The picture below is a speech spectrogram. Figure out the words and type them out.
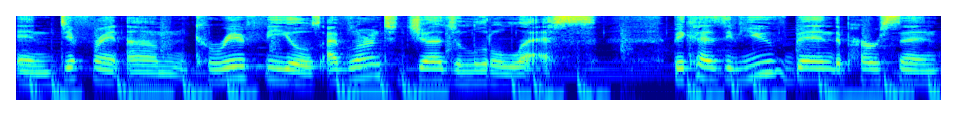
and different um, career fields i've learned to judge a little less. Because if you've been the person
